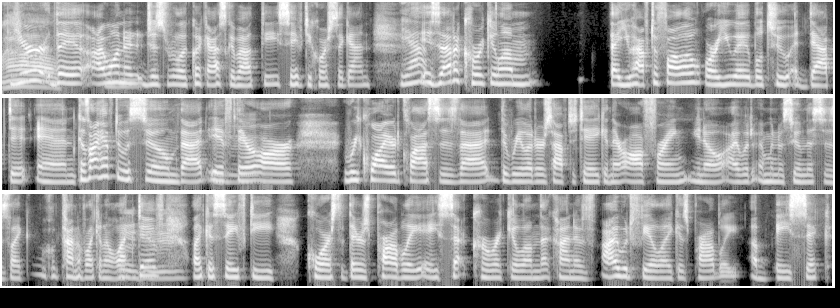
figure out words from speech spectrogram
Wow. You're the I want Mm-hmm. to just really quick ask about the safety course again. Yeah. Is that a curriculum that you have to follow or are you able to adapt it and because I have to assume that if there Mhm. are required classes that the realtors have to take and they're offering, you know, I would I'm going to assume this is like kind of like an elective, Mhm. like a safety course that there's probably a set curriculum that kind of I would feel like is probably a basic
